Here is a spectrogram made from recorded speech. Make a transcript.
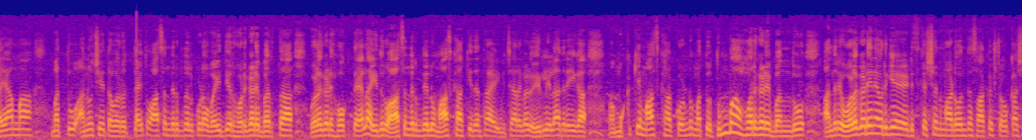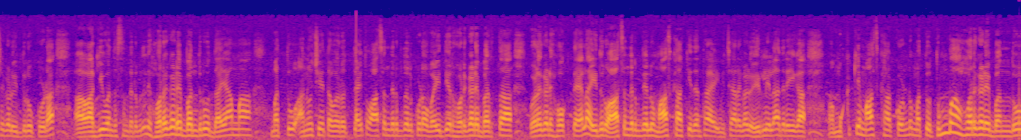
ದಯಾಮ ಮತ್ತು ಅನುಚಿತ ಬರುತ್ತೆ ಇತ್ತು. ಆ ಸಂದರ್ಭದಲ್ಲಿ ಕೂಡ ವೈದ್ಯರು ಹೊರಗಡೆ ಬರ್ತಾ, ಒಳಗಡೆ ಹೋಗ್ತಾ ಇಲ್ಲ. ಇದ್ರು ಆ ಸಂದರ್ಭದಲ್ಲೂ ಮಾಸ್ಕ್ ಹಾಕಿದಂಥ ವಿಚಾರಗಳು ಇರಲಿಲ್ಲ. ಆದರೆ ಈಗ ಮುಖಕ್ಕೆ ಮಾಸ್ಕ್ ಹಾಕ್ಕೊಂಡು ಮತ್ತು ತುಂಬ ಹೊರಗಡೆ ಬಂದು, ಅಂದರೆ ಒಳಗಡೆನೇ ಅವರಿಗೆ ಡಿಸ್ಕಷನ್ ಮಾಡುವಂಥ ಸಾಕಷ್ಟು ಅವಕಾಶಗಳು ಇದ್ದರೂ ಕೂಡ ಅಗಿಯುವಂಥ ಸಂದರ್ಭದಲ್ಲಿ ಹೊರಗಡೆ ಬಂದರು ದಯಾಮ ಮತ್ತು ಅನುಚಿತ ಬರುತ್ತೆ ಇತ್ತು. ಆ ಸಂದರ್ಭದಲ್ಲಿ ಕೂಡ ವೈದ್ಯರು ಹೊರಗಡೆ ಬರ್ತಾ, ಒಳಗಡೆ ಹೋಗ್ತಾ ಇಲ್ಲ. ಇದ್ರು ಆ ಸಂದರ್ಭದಲ್ಲೂ ಮಾಸ್ಕ್ ಹಾಕಿದಂಥ ವಿಚಾರಗಳು ಇರಲಿಲ್ಲ. ಆದರೆ ಈಗ ಮುಖಕ್ಕೆ ಮಾಸ್ಕ್ ಹಾಕ್ಕೊಂಡು ಮತ್ತು ತುಂಬ ಹೊರಗಡೆ ಬಂದು,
